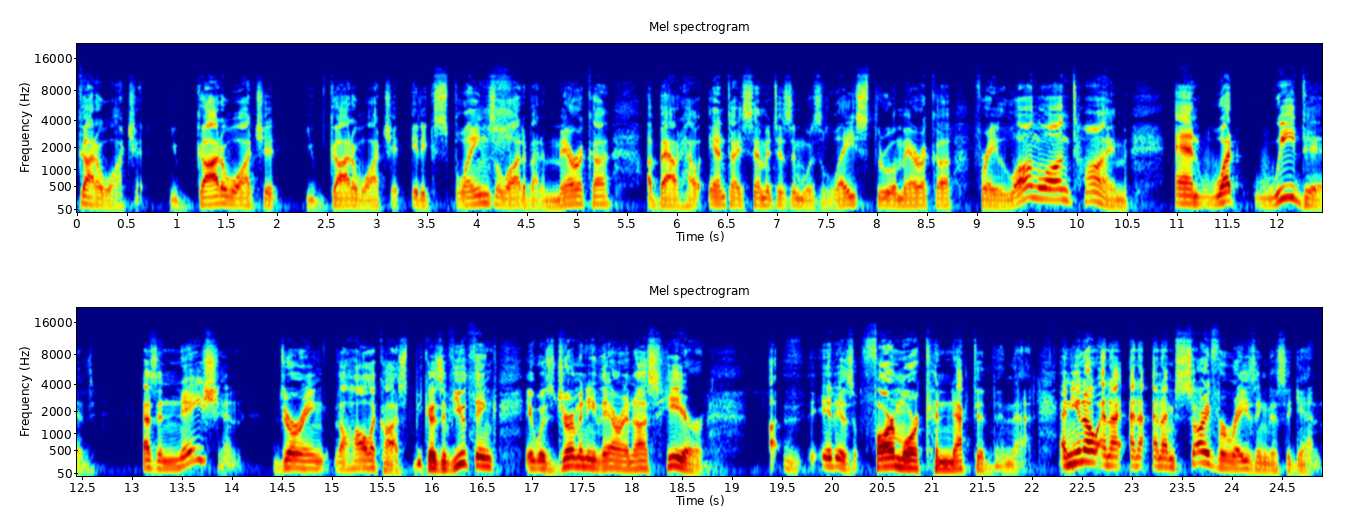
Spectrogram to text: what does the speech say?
Got to watch it. You got to watch it. You got to watch it. It explains a lot about America, about how anti Semitism was laced through America for a long, long time, and what we did as a nation during the Holocaust. Because if you think it was Germany there and us here, Uh, it is far more connected than that. And you know, and I and, I, and I'm sorry for raising this again,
